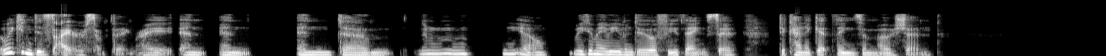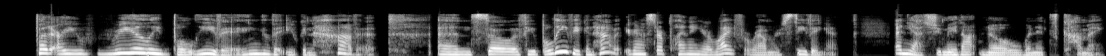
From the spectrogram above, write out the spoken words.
we can desire something, right? And, and, and, um, mm, you know, we can maybe even do a few things to, to kind of get things in motion. But are you really believing that you can have it? And so if you believe you can have it, you're going to start planning your life around receiving it. And yes, you may not know when it's coming.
